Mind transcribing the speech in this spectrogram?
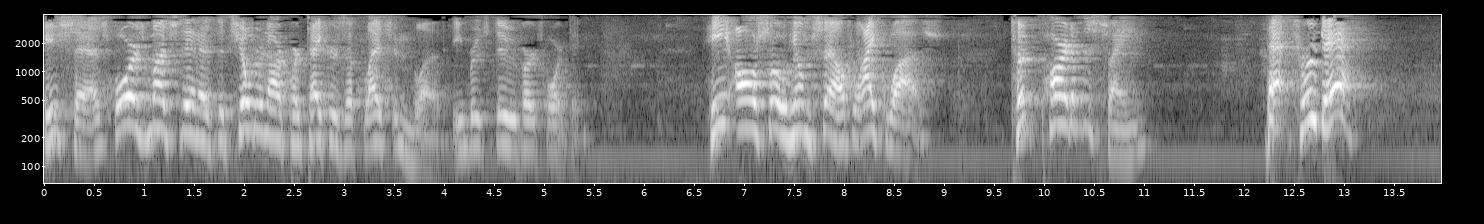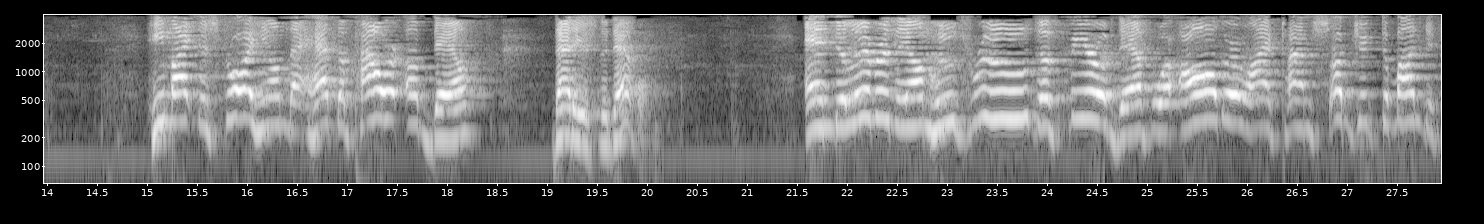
he says, For as much then as the children are partakers of flesh and blood, Hebrews 2 verse 14, he also himself likewise took part of the same, that through death he might destroy him that had the power of death, that is the devil, and deliver them who through the fear of death were all their lifetime subject to bondage.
